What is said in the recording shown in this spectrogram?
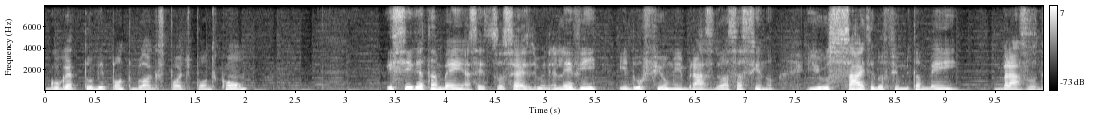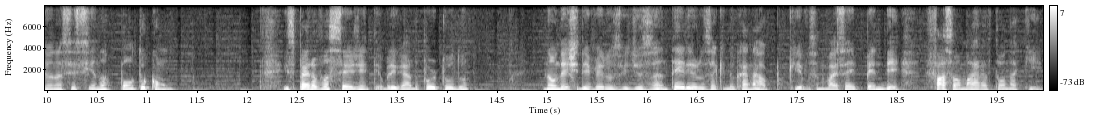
gugatube.blogspot.com. E siga também as redes sociais do William Levy e do filme Braços do Assassino. E o site do filme também, braçosdeunassassino.com. Espero você, gente. Obrigado por tudo. Não deixe de ver os vídeos anteriores aqui no canal, porque você não vai se arrepender. Faça uma maratona aqui.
